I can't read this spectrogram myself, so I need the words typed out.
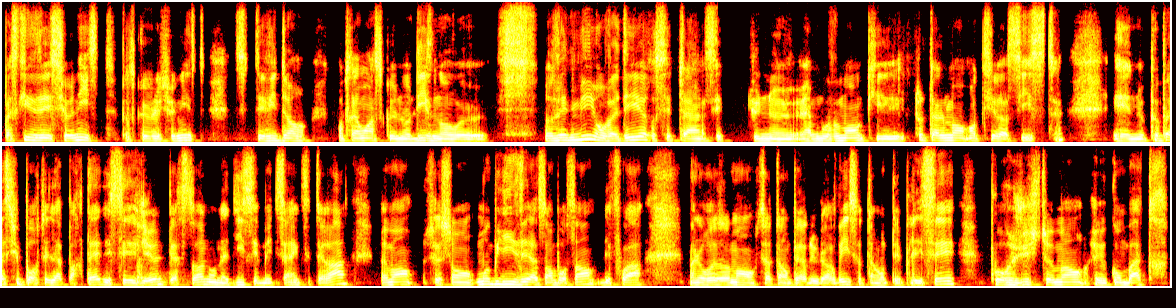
parce qu'ils étaient sionistes. Parce que les sionistes, c'est évident, contrairement à ce que nous disent nos, euh, nos ennemis, on va dire, c'est un, c'est une, un mouvement qui est totalement antiraciste et ne peut pas supporter l'apartheid. Et ces jeunes personnes, on a dit ces médecins, etc., vraiment se sont mobilisés à 100%. Des fois, malheureusement, certains ont perdu leur vie, certains ont été blessés pour justement euh, combattre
